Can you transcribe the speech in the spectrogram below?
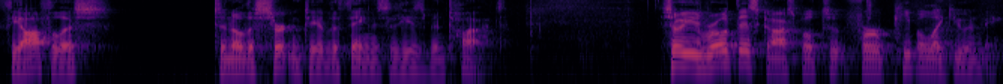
Theophilus to know the certainty of the things that he has been taught. So he wrote this gospel to, for people like you and me.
